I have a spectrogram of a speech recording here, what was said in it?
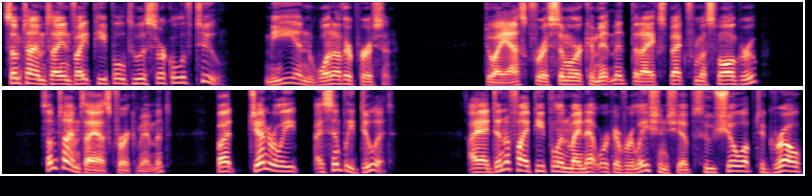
Sometimes I invite people to a circle of two, me and one other person. Do I ask for a similar commitment that I expect from a small group? Sometimes I ask for a commitment, but generally I simply do it. I identify people in my network of relationships who show up to grow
